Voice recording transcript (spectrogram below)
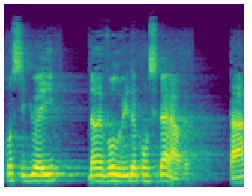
conseguiu aí dar uma evoluída considerável. Tá?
